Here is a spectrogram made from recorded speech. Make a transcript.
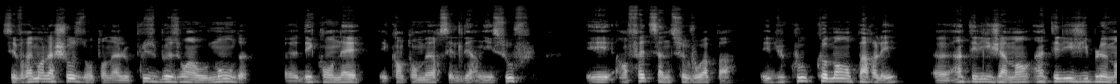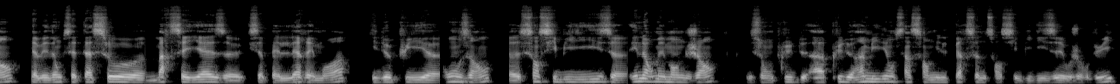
c'est vraiment la chose dont on a le plus besoin au monde euh, dès qu'on est, et quand on meurt, c'est le dernier souffle, et en fait, ça ne se voit pas. Et du coup, comment en parler euh, intelligemment, intelligiblement? Il y avait donc cette asso euh, marseillaise euh, qui s'appelle L'air et moi, qui depuis 11 ans sensibilise énormément de gens. Ils sont plus de, à plus de 1 500 000 personnes sensibilisées aujourd'hui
